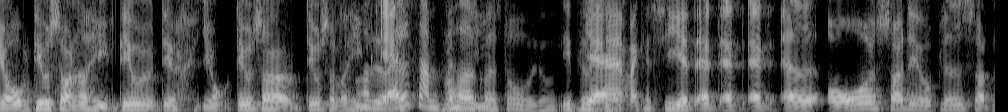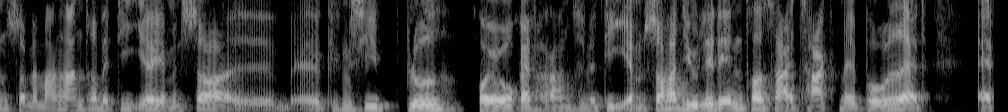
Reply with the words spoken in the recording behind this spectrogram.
Jo, det er jo sådan noget helt, det er jo, det, jo, det er jo så, det er jo sådan noget helt. Nu har vi jo alle sammen forhøjet kolesterol jo, lige pludselig. Ja, man kan sige, at, at, at, at ad året, så er det jo blevet sådan, som med mange andre værdier, jamen så, øh, kan man sige, blodprøve referenceværdi, jamen så har de jo lidt ændret sig i takt med både, at at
